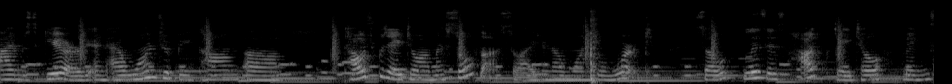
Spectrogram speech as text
I'm scared and I want to become a couch potato on my sofa, so I do not want to work. So this is hot potato means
